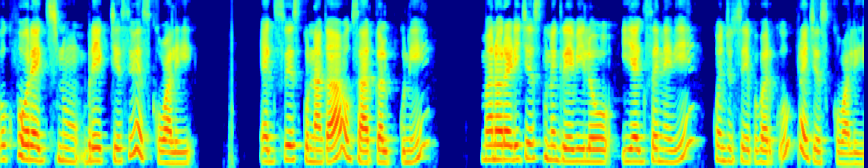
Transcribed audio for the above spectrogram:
ఒక ఫోర్ ఎగ్స్ను బ్రేక్ చేసి వేసుకోవాలి. ఎగ్స్ వేసుకున్నాక ఒకసారి కలుపుకుని మనం రెడీ చేసుకున్న గ్రేవీలో ఈ ఎగ్స్ అనేవి కొంచెం సేపు వరకు ఫ్రై చేసుకోవాలి.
